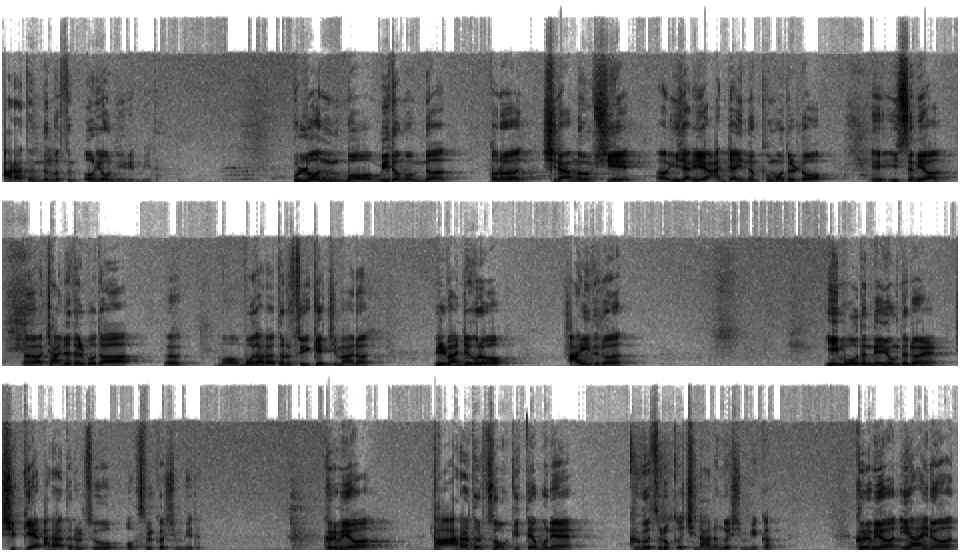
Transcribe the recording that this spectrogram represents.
알아듣는 것은 어려운 일입니다. 물론 뭐 믿음 없는 또는 신앙 없이 어, 이 자리에 앉아 있는 부모들도 예, 있으면 어, 자녀들보다 어, 뭐못 알아들을 수 있겠지만은 일반적으로 아이들은 이 모든 내용들을 쉽게 알아들을 수 없을 것입니다. 그러면 다 알아들 수 없기 때문에 그것으로 끝이 나는 것입니까? 그러면 이 아이는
